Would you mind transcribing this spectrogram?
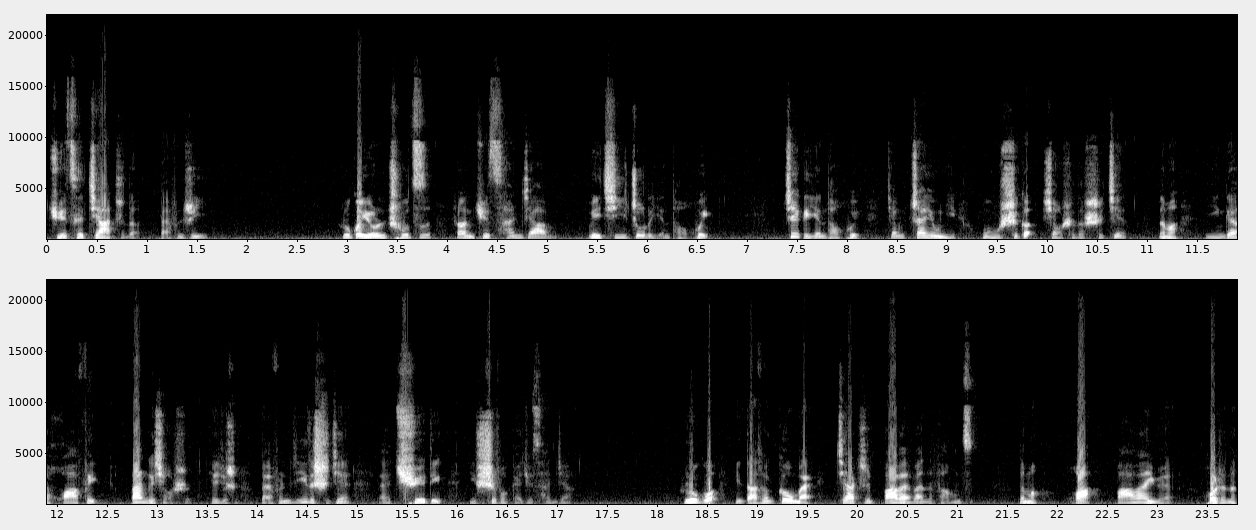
决策价值的百分之一。如果有人出资让你去参加为期一周的研讨会，这个研讨会将占用你五十个小时的时间，那么你应该花费半个小时，也就是百分之一的时间来确定你是否该去参加。如果你打算购买价值八百万的房子，那么花八万元或者呢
